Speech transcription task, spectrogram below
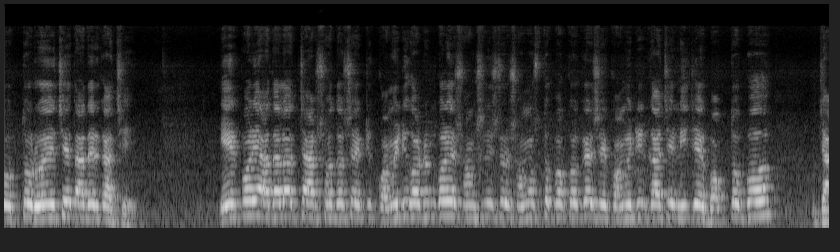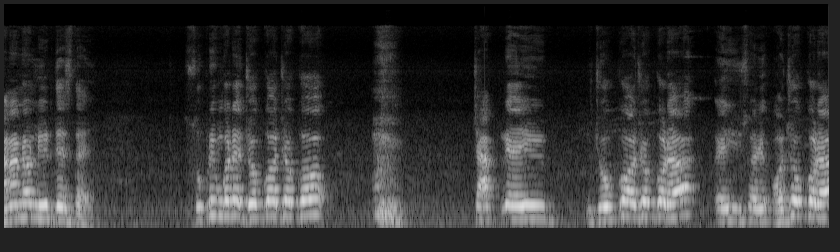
তথ্য রয়েছে তাদের কাছে। এরপরে আদালত চার সদস্যের একটি কমিটি গঠন করে, সংশ্লিষ্ট সমস্ত পক্ষকে সেই কমিটির কাছে নিজের বক্তব্য জানানোর নির্দেশ দেয়। সুপ্রিম কোর্টে যোগ্য অযোগ্য চাকরি যোগ্য অযোগ্যরা, এই সরি অযোগ্যরা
